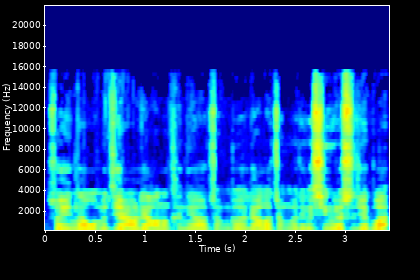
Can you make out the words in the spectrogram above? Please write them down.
所以呢，我们既然要聊呢，肯定要整个聊到整个这个行月世界观。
